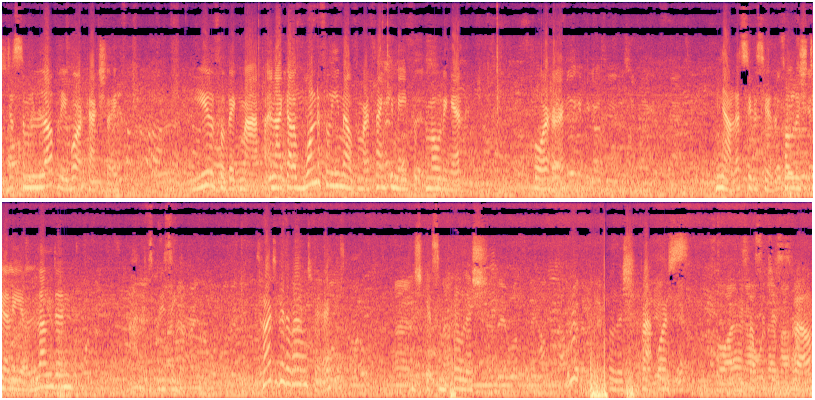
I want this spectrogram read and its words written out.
She does some lovely work, actually. Beautiful big map. And I got a wonderful email from her thanking me for promoting it for her. Now, let's see what's here. The Polish Deli London. Oh, it's busy. It's hard to get around here. I should get some Polish, Polish bratwurst sausages as well.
